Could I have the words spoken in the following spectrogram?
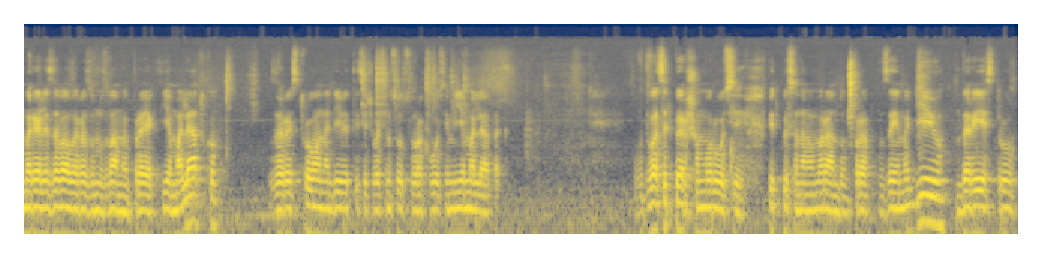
ми реалізували разом з вами проєкт Є малятко. Зареєстровано 9848 є маляток. У 2021 році підписано меморандум про взаємодію до реєстру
